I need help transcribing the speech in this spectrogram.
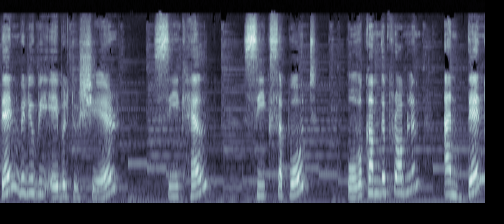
then will you be able to share, seek help, seek support, overcome the problem, and then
